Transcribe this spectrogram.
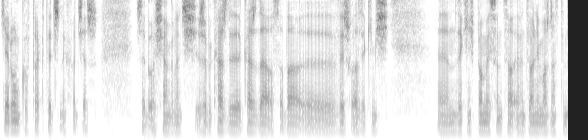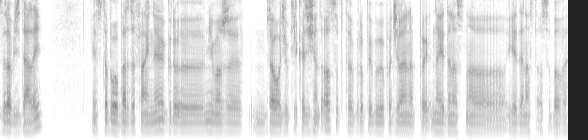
kierunków praktycznych, chociaż żeby osiągnąć, żeby każdy, każda osoba e, wyszła z jakimś, z jakimś pomysłem, co ewentualnie można z tym zrobić dalej. Więc to było bardzo fajne. Mimo, że brało udział kilkadziesiąt osób, to grupy były podzielone na 11-osobowe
